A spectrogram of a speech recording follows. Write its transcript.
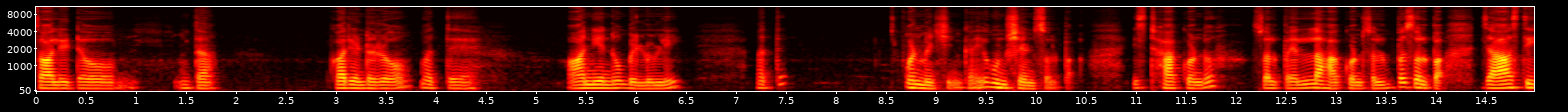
ಸಾಲಿಡ್ ಅಂತ ಕಾರಿಯಂಡರು ಮತ್ತು ಆನಿಯನ್ನು, ಬೆಳ್ಳುಳ್ಳಿ, ಮತ್ತು ಒಣಮೆಣ್ಸಿನ್ಕಾಯಿ, ಹುಣಸೆಹಣ್ಣು ಸ್ವಲ್ಪ. ಇಷ್ಟು ಹಾಕ್ಕೊಂಡು ಸ್ವಲ್ಪ ಎಲ್ಲ ಹಾಕ್ಕೊಂಡು ಸ್ವಲ್ಪ ಸ್ವಲ್ಪ ಜಾಸ್ತಿ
